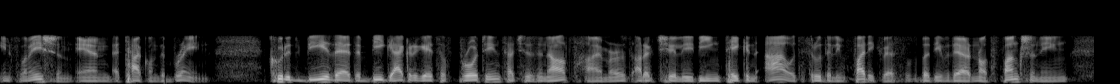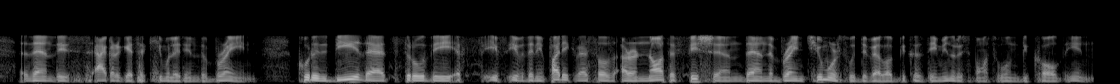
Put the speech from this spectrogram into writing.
inflammation and attack on the brain. Could it be that the big aggregates of proteins, such as in Alzheimer's, are actually being taken out through the lymphatic vessels, but if they are not functioning, then these aggregates accumulate in the brain. Could it be that through the if, if, if the lymphatic vessels are not efficient, then the brain tumors would develop because the immune response wouldn't be called in?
